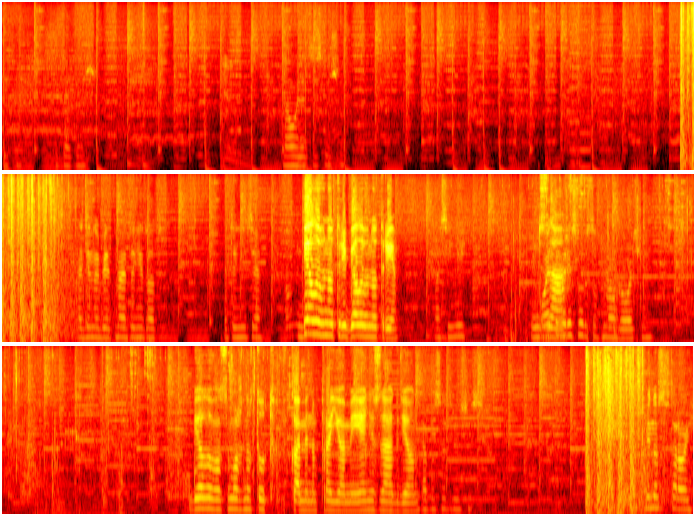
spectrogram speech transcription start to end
Тихо. Так. На улице слышу. Один убит, но это не тот. Это не те. Белый внутри, белый внутри. А синий? Не У этого знаю. ресурсов много очень. Белый, возможно, тут, в каменном проеме. Я не знаю, где он. Я посмотрю сейчас. Минус второй.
